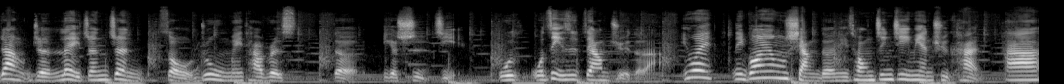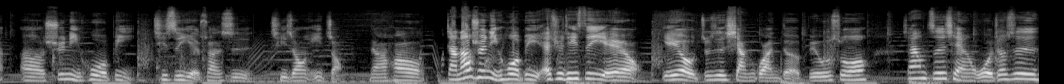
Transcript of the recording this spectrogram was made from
让人类真正走入 Metaverse 的一个世界。我我自己是这样觉得啦，因为你光用想的，你从经济面去看，它呃虚拟货币其实也算是其中一种。然后讲到虚拟货币，HTC 也有也有就是相关的，比如说像之前我就是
